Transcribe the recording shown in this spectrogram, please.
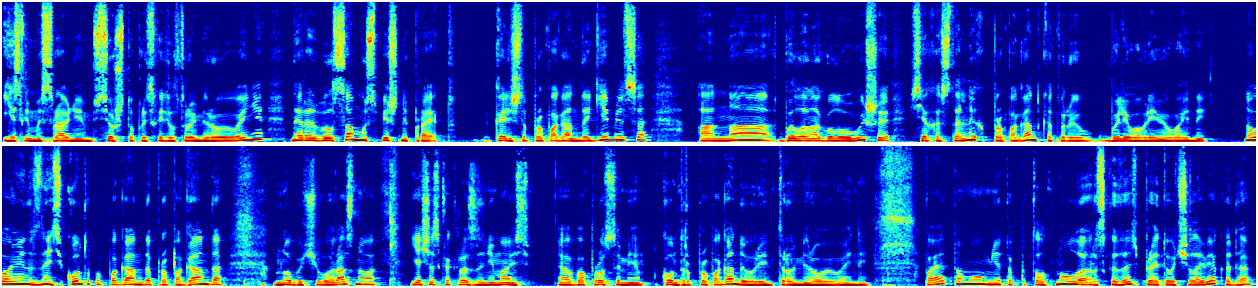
если мы сравним все, что происходило в Второй мировой войне, наверное, был самый успешный проект. Конечно, пропаганда Геббельса, она была на голову выше всех остальных пропаганд, которые были во время войны. Ну, во время, знаете, контрпропаганда, пропаганда, много чего разного. Я сейчас как раз занимаюсь э, вопросами контрпропаганды во время Второй мировой войны, поэтому мне так подтолкнуло рассказать про этого человека, да.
